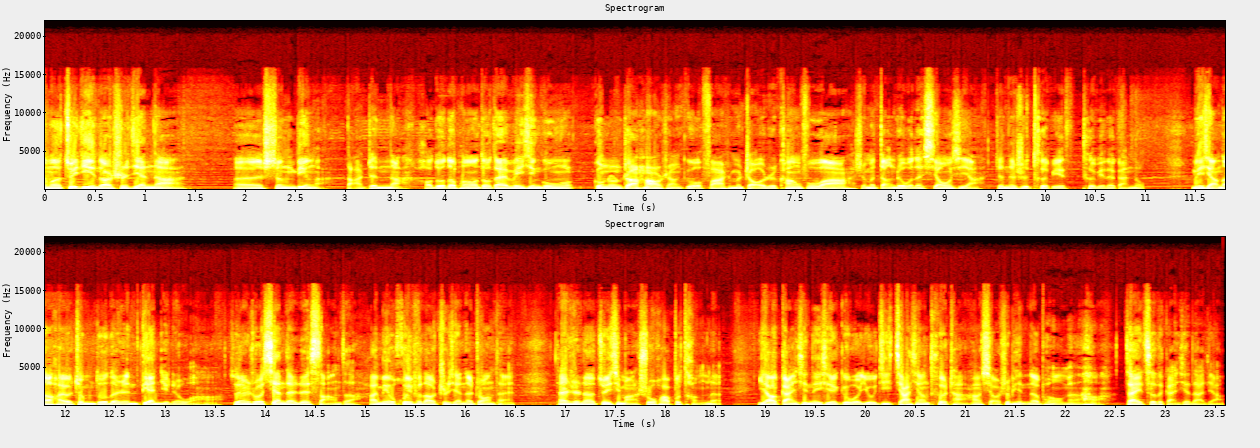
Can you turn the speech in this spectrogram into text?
那么最近一段时间呢，呃，生病啊，打针呐，好多的朋友都在微信公公众账号上给我发什么早日康复啊，什么等着我的消息啊，真的是特别特别的感动。没想到还有这么多的人惦记着我哈。虽然说现在这嗓子还没有恢复到之前的状态，但是呢，最起码说话不疼了。也要感谢那些给我邮寄家乡特产哈小食品的朋友们哈，再一次的感谢大家。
